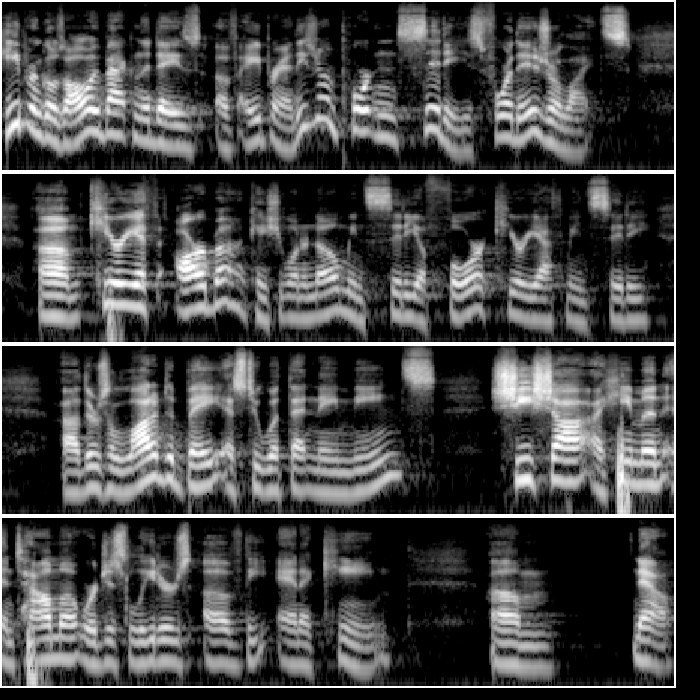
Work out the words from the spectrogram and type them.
Hebron goes all the way back in the days of Abraham. These are important cities for the Israelites. Um, Kiriath Arba, in case you want to know, means city of four. Kiriath means city. Uh, there's a lot of debate as to what that name means. Sheshai, Ahiman, and Talmai were just leaders of the Anakim. Um, now,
